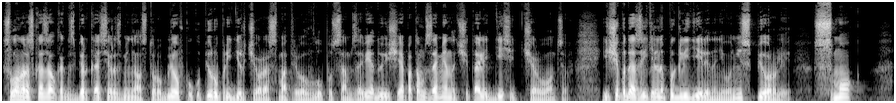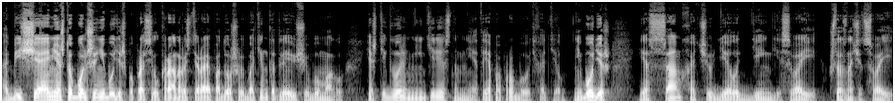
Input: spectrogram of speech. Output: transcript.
Слон рассказал, как в сберкассе разменял 100-рублевку, купюру придирчиво рассматривал в лупу сам заведующий, а потом взамен отсчитали 10 червонцев. Еще подозрительно поглядели на него, не сперли. «Смог!» «Обещай мне, что больше не будешь», — попросил кран, растирая подошвой ботинка тлеющую бумагу. «Я ж тебе говорю, неинтересно мне это, я попробовать хотел». «Не будешь?» «Я сам хочу делать деньги свои». «Что значит свои?»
